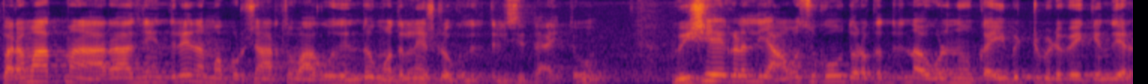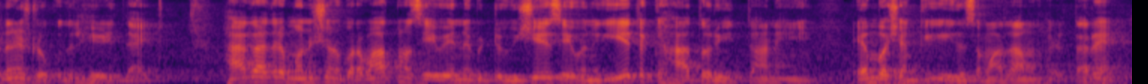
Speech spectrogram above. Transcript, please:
ಪರಮಾತ್ಮನ ಆರಾಧನೆಯಿಂದಲೇ ನಮ್ಮ ಪುರುಷಾರ್ಥವಾಗುವುದೆಂದು ಮೊದಲನೇ ಶ್ಲೋಕದಲ್ಲಿ ತಿಳಿಸಿದ್ದಾಯಿತು. ವಿಷಯಗಳಲ್ಲಿ ಯಾವ ಸುಖವೂ ದೊರಕದ್ರಿಂದ ಅವುಗಳನ್ನು ಕೈಬಿಟ್ಟು ಬಿಡಬೇಕೆಂದು ಎರಡನೇ ಶ್ಲೋಕದಲ್ಲಿ ಹೇಳಿದ್ದಾಯಿತು. ಹಾಗಾದರೆ ಮನುಷ್ಯನು ಪರಮಾತ್ಮನ ಸೇವೆಯನ್ನು ಬಿಟ್ಟು ವಿಷಯ ಸೇವನೆಗೆ ಏತಕ್ಕೆ ಹಾತೊರೆಯುತ್ತಾನೆ ಎಂಬ ಶಂಕೆಗೆ ಈಗ ಸಮಾಧಾನ ಹೇಳ್ತಾರೆ.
